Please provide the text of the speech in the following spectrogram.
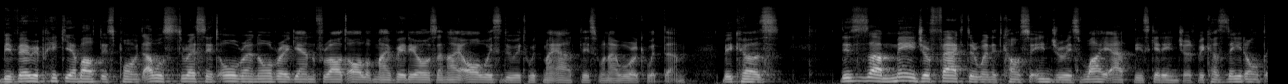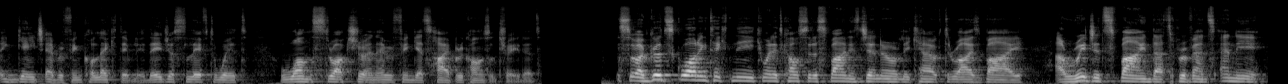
be very picky about this point. I will stress it over and over again throughout all of my videos and I always do it with my athletes when I work with them. Because this is a major factor when it comes to injuries, why athletes get injured, because they don't engage everything collectively. They just lift with one structure and everything gets hyper concentrated. So a good squatting technique when it comes to the spine is generally characterized by a rigid spine that prevents any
